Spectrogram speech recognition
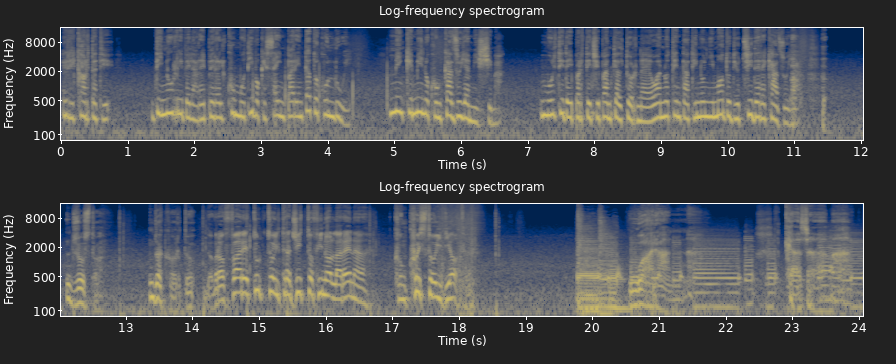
Ricordati di non rivelare per alcun motivo che sei imparentato con lui, men che meno con Kazuya Mishima. Molti dei partecipanti al torneo hanno tentato in ogni modo di uccidere Kazuya. Giusto. D'accordo. Dovrò fare tutto il tragitto fino all'arena con questo idiota. Waran. Kasama.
